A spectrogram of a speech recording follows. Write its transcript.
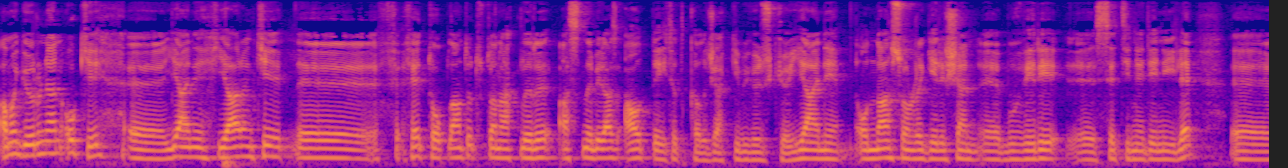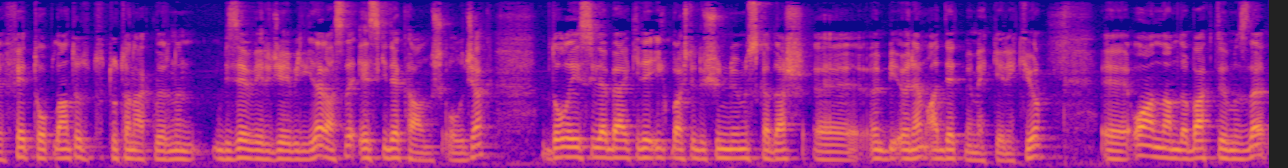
Ama görünen o ki e, yani yarınki e, FED toplantı tutanakları aslında biraz outdated kalacak gibi gözüküyor. Yani ondan sonra gelişen e, bu veri e, seti nedeniyle e, FED toplantı tutanaklarının bize vereceği bilgiler aslında eskide kalmış olacak. Dolayısıyla belki de ilk başta düşündüğümüz kadar e, bir önem addetmemek gerekiyor. E, o anlamda baktığımızda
